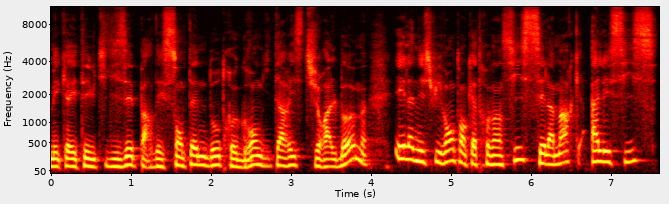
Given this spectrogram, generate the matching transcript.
mais qui a été utilisé par des centaines d'autres grands guitaristes sur album. Et l'année suivante, en 86, c'est la marque Alesis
